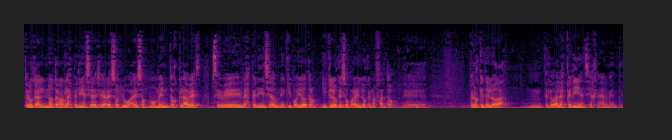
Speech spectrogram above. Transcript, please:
Creo que al no tener la experiencia de llegar a esos, a esos momentos claves, se ve la experiencia de un equipo y otro, y creo que eso por ahí es lo que nos faltó. Eh, pero ¿qué te lo da? Mm, Te lo da la experiencia generalmente.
